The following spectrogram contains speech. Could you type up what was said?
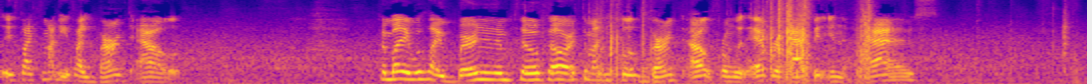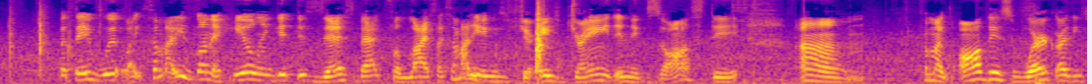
it's like somebody is like burnt out. Somebody was like burning themselves out, or somebody feels burnt out from whatever happened in the past but they will like somebody's gonna heal and get this zest back for life. Like somebody is, is drained and exhausted. Um from like all this work or these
